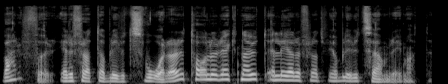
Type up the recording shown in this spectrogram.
varför? Är det för att det har blivit svårare tal att räkna ut eller är det för att vi har blivit sämre i matte?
